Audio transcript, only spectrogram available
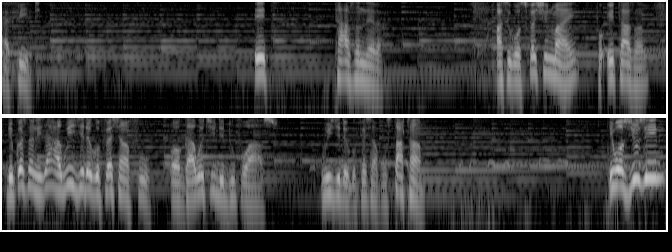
I paid eight thousand naira. As he was fetching mine for eight thousand, the question is, ah, which did they go fetch am full? God, what you dey do for house? Which did they go fetch am full? Start am. He was using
